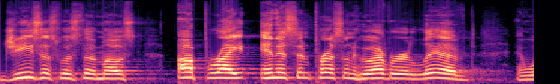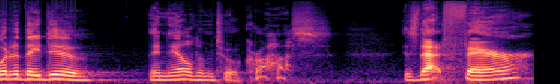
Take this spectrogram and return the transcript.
Jesus was the most upright, innocent person who ever lived. And what did they do? They nailed him to a cross. Is that fair?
